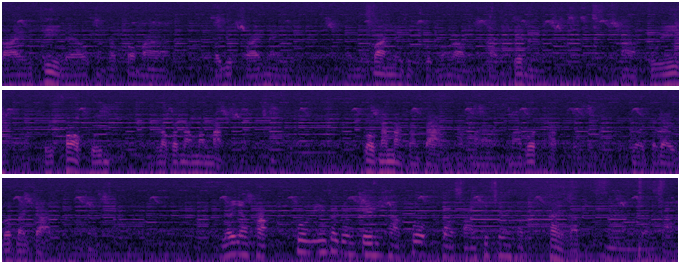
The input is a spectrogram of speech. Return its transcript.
หลายที่แล้วนะครับ ก็มาประยุกต์ใช้ในในหมู่บ้านในชุมชนของเรานะครับเช่นอ่าปุ๋ยปุ๋ยคอกปุ๋ยเราก็นำมาหมักพวกน้ำหมักต่างๆนะครับมามาลดผักเพื่อจะได้ลดรายจ่าย แล้วอย่างผักพวกนี้ก็จะเป็นผักพวกปลอดสารพิษใช่ไหมครับใช่ครับอ่าปลอดสาร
